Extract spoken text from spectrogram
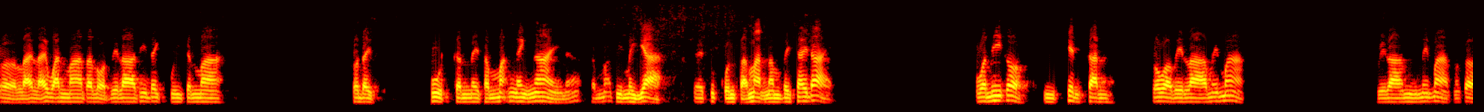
ก็หลายหลายวันมาตลอดเวลาที่ได้คุยกันมา ก็ได้พูดกันในธรรมะง่าย ๆ นะธรรมะที่ไม่ยากแต่ทุกคนสามารถนำไปใช้ได้ วันนี้ก็อีกเช่นกัน เพราะว่าเวลาไม่มาก เวลามีไม่มากมันก็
